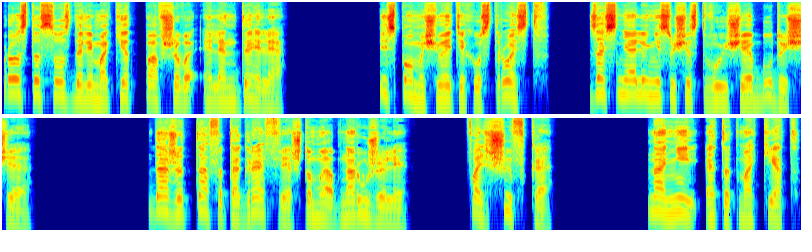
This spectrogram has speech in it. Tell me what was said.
просто создали макет павшего Эленделя. И с помощью этих устройств засняли несуществующее будущее. Даже та фотография, что мы обнаружили, фальшивка. На ней этот макет.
